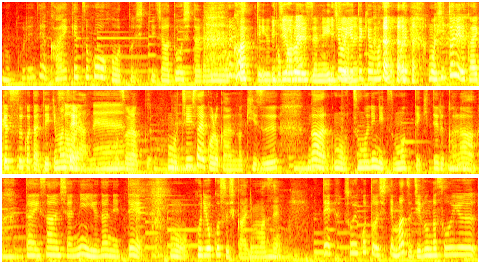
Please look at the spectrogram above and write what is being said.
まあ、これで解決方法としてじゃあどうしたらいいのかっていうところですよね。一応言っときますよ、これもう一人で解決することはできません。やね。おそらく、ね。もう小さい頃からの傷がもう積もりに積もってきてるから、うん第三者に委ねてもう掘り起こすしかありません、でそういうことをしてまず自分がそういう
